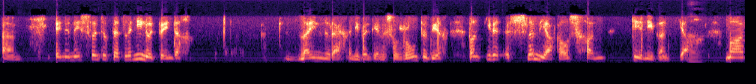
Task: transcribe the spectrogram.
Ehm um, en die mens vind ook dat hulle nie noodwendig lyn reg in die wind hulle sal rondbeweeg want jy weet 'n slim jakkals gaan teen die wind ja. Ah. Maar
